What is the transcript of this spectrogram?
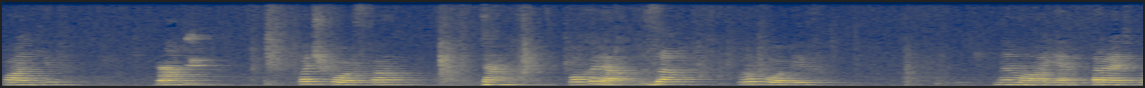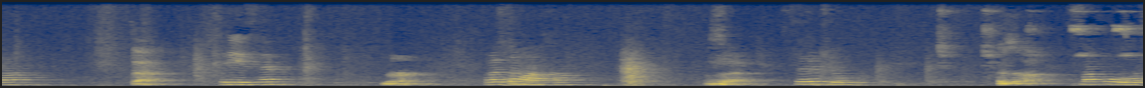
Паньків. За. Пачковська. За. Похиляк. За. Прокопів. Немає. Редька. За. Різник. За. Росомаха. За. Сирочук. За. Смакоус.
